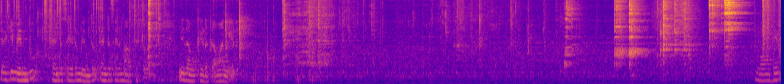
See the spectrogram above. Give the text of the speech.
ശരിക്കും വെന്തു. രണ്ട് സൈഡും വെന്തു. രണ്ട് സൈഡും മറിച്ചിട്ടതാണ് ഇത് നമുക്ക് എടുക്കാം വാങ്ങിയെടുക്കാം. ആദ്യം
